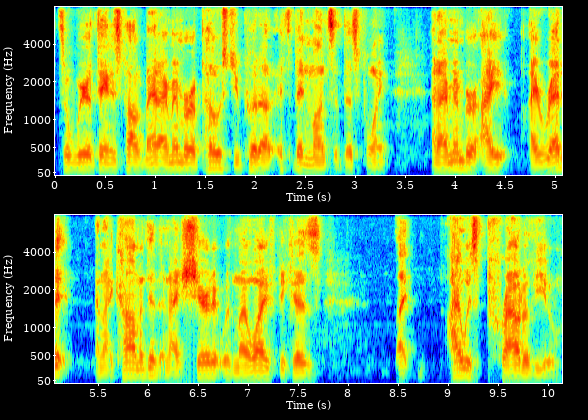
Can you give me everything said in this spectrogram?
it's a weird thing that's popped in my head. I remember a post you put up. It's been months at this point, and I remember I I read it and I commented and I shared it with my wife because, like, I was proud of you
